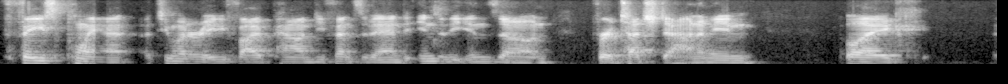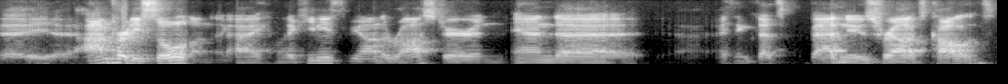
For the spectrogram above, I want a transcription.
face plant a 285 pound defensive end into the end zone for a touchdown. I mean, like uh, I'm pretty sold on the guy. Like he needs to be on the roster, and and uh, I think that's bad news for Alex Collins.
